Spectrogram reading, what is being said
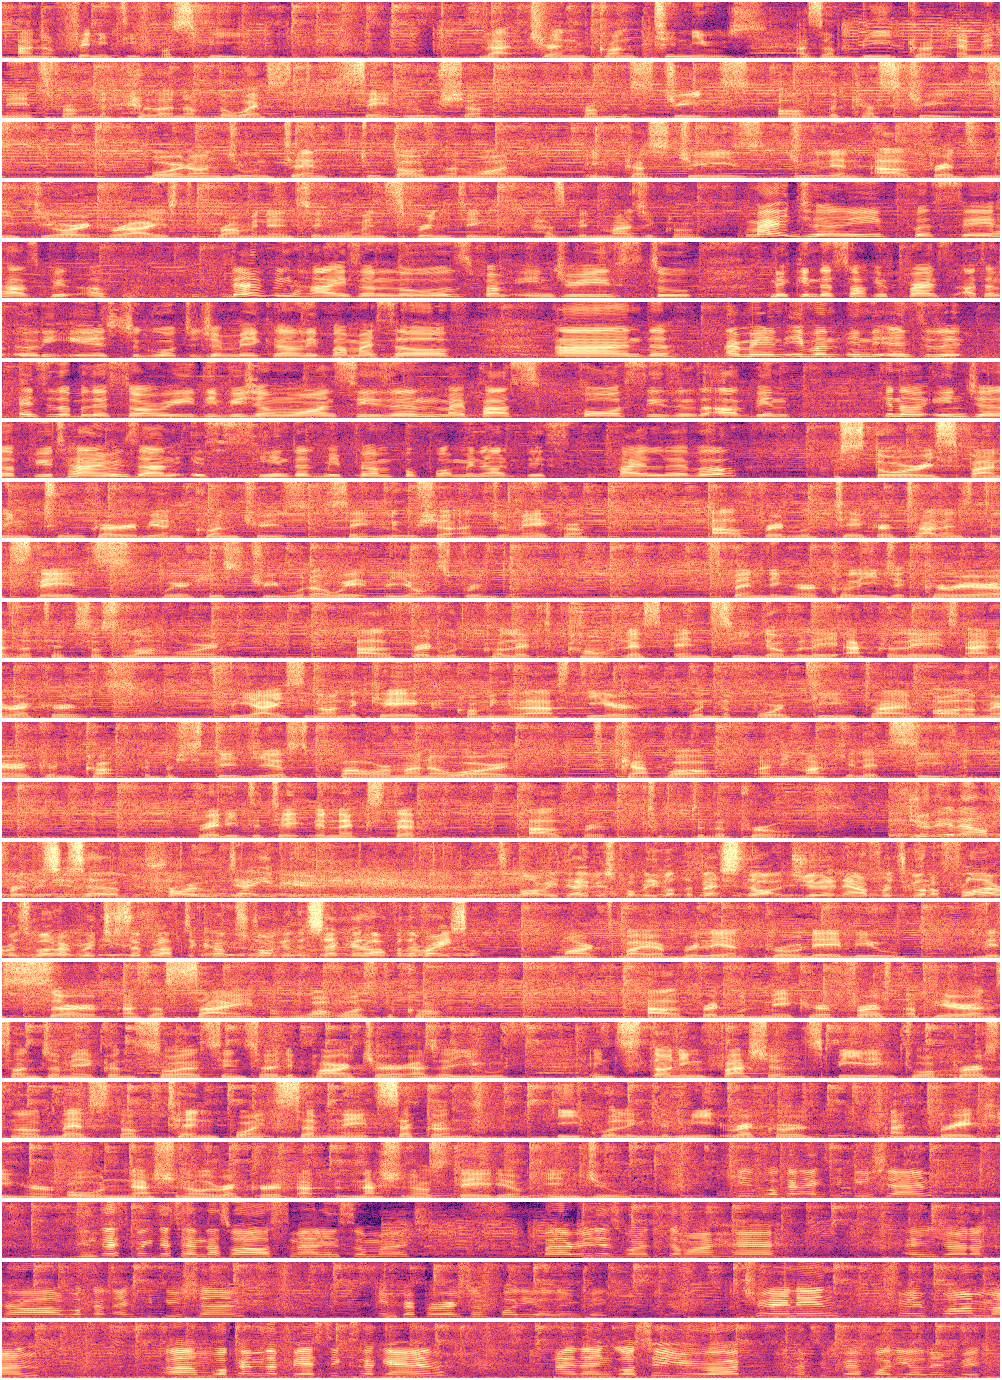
an affinity for speed. That trend continues as a beacon emanates from the Helen of the West, St. Lucia, from the streets of the Castries. Born on June 10, 2001, in Castries, Julien Alfred's meteoric rise to prominence in women's sprinting has been magical. My journey per se has been up. There have been highs and lows from injuries to making the sacrifice at an early age to go to Jamaica and live by myself. And I mean, even in the NCAA, sorry, Division One season, my past four seasons, I've been, you know, injured a few times, and it's hindered me from performing at this high level. A story spanning two Caribbean countries, St. Lucia and Jamaica, Alfred would take her talents to states where history would await the young sprinter. Spending her collegiate career as a Texas Longhorn, Alfred would collect countless NCAA accolades and records, the icing on the cake coming last year when the 14 time All American caught the prestigious Bowerman Award to cap off an immaculate season. Ready to take the next step, Alfred took to the pros. Julien Alfred, this is her pro debut. Tamari Davis probably got the best start, and Julien Alfred's got a flyer as well, and Richardson will have to come strong in the second half of the race. Marked by a brilliant pro debut, this served as a sign of what was to come. Alfred would make her first appearance on Jamaican soil since her departure as a youth in stunning fashion, speeding to a personal best of 10.78 seconds, equaling the meet record and breaking her own national record at the National Stadium in June. She's working on execution. Didn't expect the 10, that's why I was smiling so much. But I really just wanted to come out here, enjoy the crowd, work on execution in preparation for the Olympics. Training, train for a month, um, work on the basics again, and then go to Europe and prepare for the Olympics.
